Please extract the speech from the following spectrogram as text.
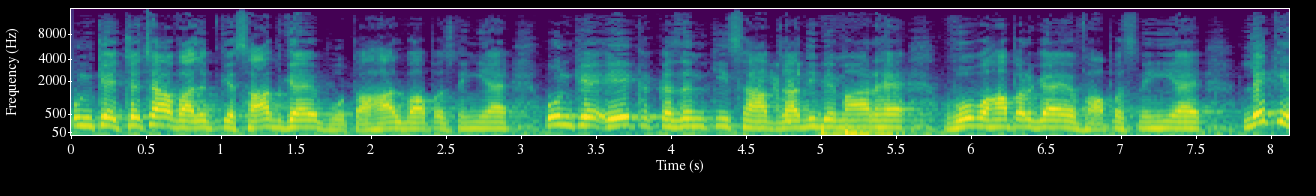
ان کے چچا والد کے ساتھ گئے، وہ تاحال واپس نہیں آئے۔ ان کے ایک کزن کی صاحبزادی بیمار ہے، وہ وہاں پر گئے، واپس نہیں آئے۔ لیکن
